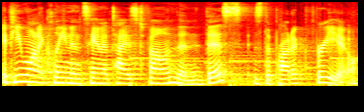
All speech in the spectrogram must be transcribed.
If you want a clean and sanitized phone, then this is the product for you.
